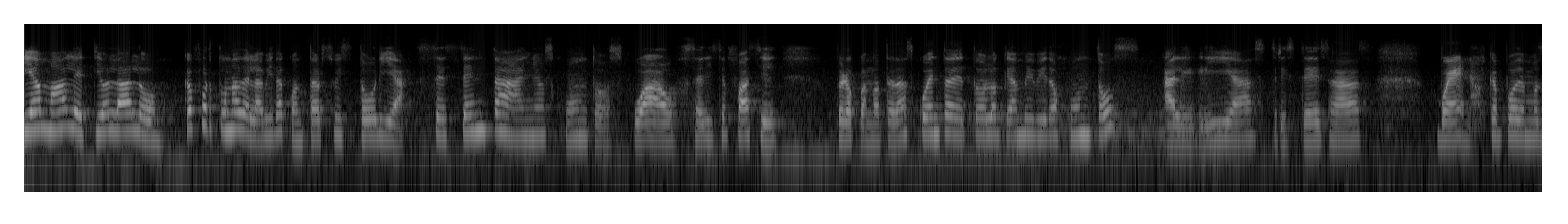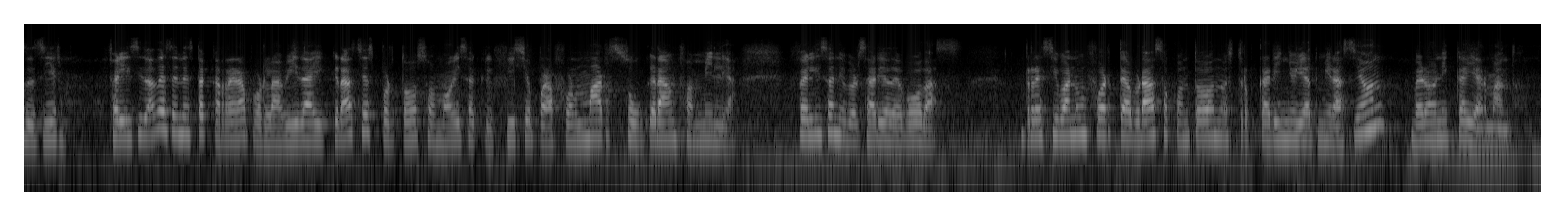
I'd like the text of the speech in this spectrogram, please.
Tía Male, tío Lalo, qué fortuna de la vida contar su historia. 60 años juntos, wow, se dice fácil, pero cuando te das cuenta de todo lo que han vivido juntos, alegrías, tristezas, bueno, ¿qué podemos decir? Felicidades en esta carrera por la vida y gracias por todo su amor y sacrificio para formar su gran familia. Feliz aniversario de bodas. Reciban un fuerte abrazo con todo nuestro cariño y admiración, Verónica y Armando.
